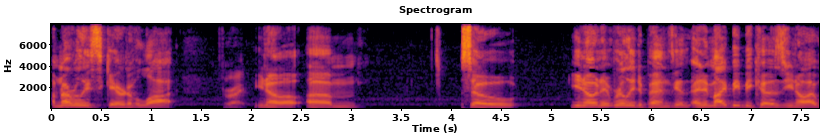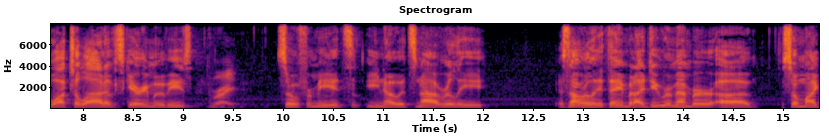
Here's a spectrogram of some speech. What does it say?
i'm not really scared of a lot Right. you know um so you know and it really depends and it might be because you know i watch a lot of scary movies Right. so for me, it's you know, it's not really, it's not really a thing. But I do remember. Uh, so my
